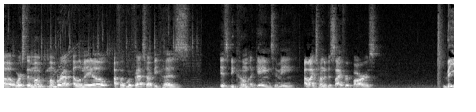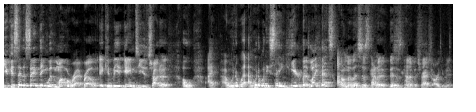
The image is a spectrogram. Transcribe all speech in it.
Uh, worse than mum mumble rap, LMAO. I fuck with fast rap because it's become a game to me. I like trying to decipher bars. But you can say the same thing with mumble rap, bro. It can be a game to you to try to, oh, I, I wonder what I wonder what he's saying here. But like that's I don't know. This is kind of this is kind of a trash argument.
